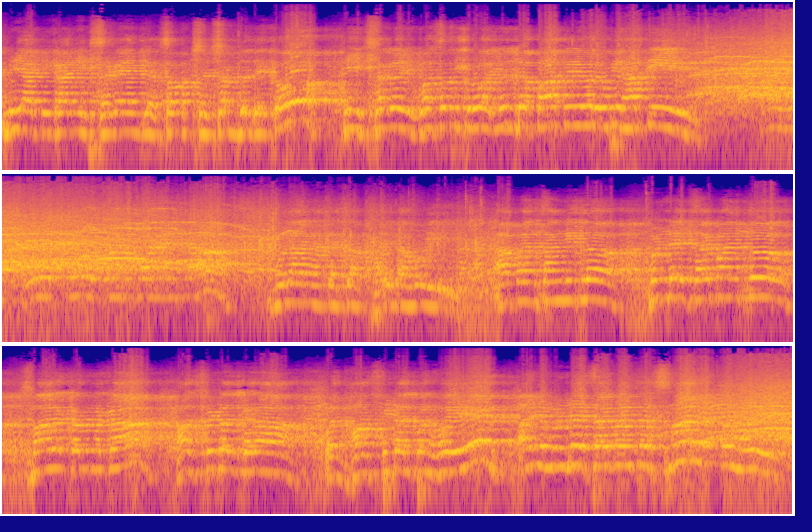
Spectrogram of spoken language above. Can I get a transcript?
मी या ठिकाणी सगळ्यांच्या समक्ष शब्द देतो. ही सगळी वसतिगृह युद्ध पातळीवर उभी राहतील. मुलांना त्याचा फायदा होईल. आपण सांगितलं मुंडे साहेबांचं स्मारक करू नका हॉस्पिटल करा. पण हॉस्पिटल पण होईल आणि मुंडे साहेबांचं स्मारक पण होईल.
